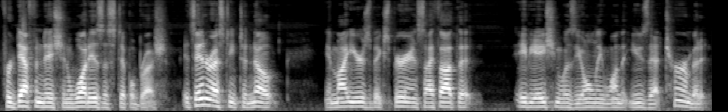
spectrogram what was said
for definition, what is a stipple brush? It's interesting to note, in my years of experience, I thought that aviation was the only one that used that term, but it,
